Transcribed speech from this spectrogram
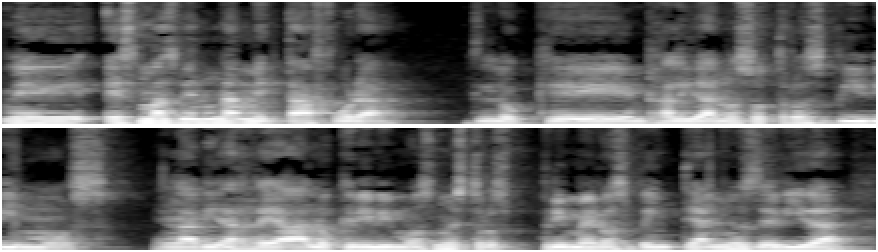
eh, es más bien una metáfora lo que en realidad nosotros vivimos en la vida real, lo que vivimos nuestros primeros 20 años de vida,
